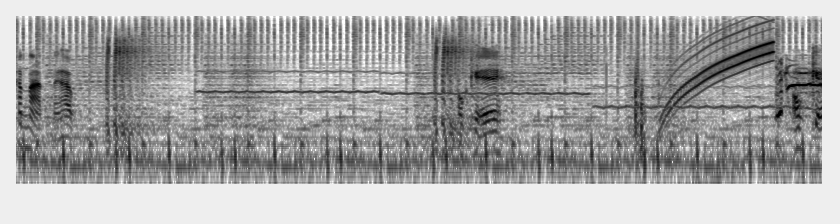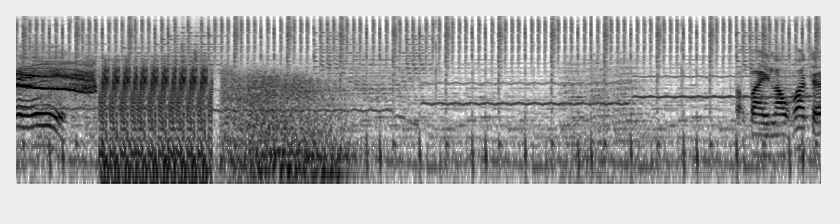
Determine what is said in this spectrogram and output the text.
โดดไม่ถนัดนะครับ โอเค โอเคต่อไปเราก็จะ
